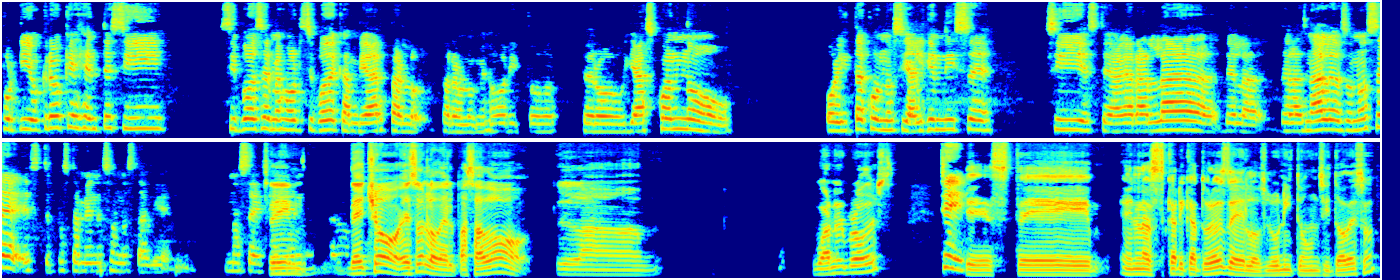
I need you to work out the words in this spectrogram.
porque yo creo que gente sí sí puede ser mejor, sí puede cambiar para lo, para lo mejor y todo, pero ya es cuando, ahorita cuando si alguien dice, sí, este, agarrarla de, la, de las nalgas o no sé, este, pues también eso no está bien, no sé. Sí, de hecho, eso es lo del pasado, la Warner Brothers. Sí. Este, en las caricaturas de los Looney Tunes y todo eso,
